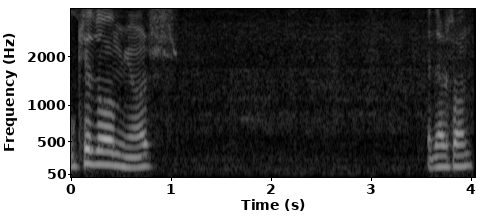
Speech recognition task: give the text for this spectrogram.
Bu kez olmuyor. Ederson.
